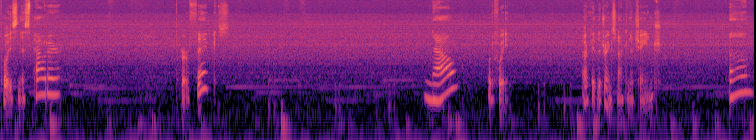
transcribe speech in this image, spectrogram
Poisonous powder. Perfect. Now, what if we... Okay, the drink's not gonna change. Um...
